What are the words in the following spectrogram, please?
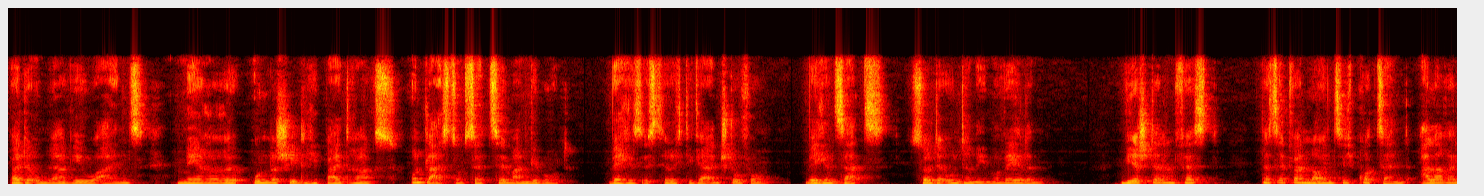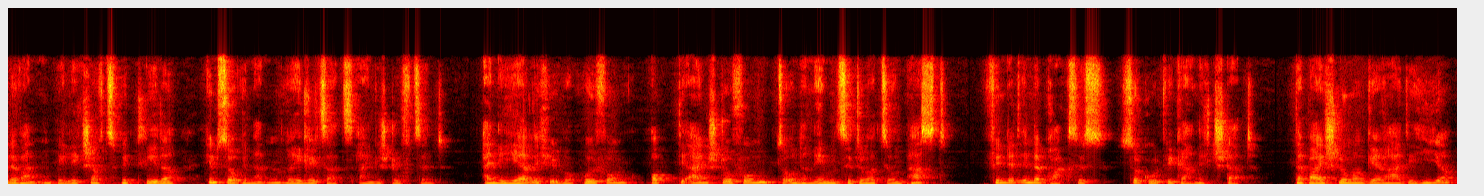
bei der Umlage U1 mehrere unterschiedliche Beitrags- und Leistungssätze im Angebot. Welches ist die richtige Einstufung? Welchen Satz soll der Unternehmer wählen? Wir stellen fest, dass etwa 90 Prozent aller relevanten Belegschaftsmitglieder im sogenannten Regelsatz eingestuft sind. Eine jährliche Überprüfung, ob die Einstufung zur Unternehmenssituation passt, findet in der Praxis so gut wie gar nicht statt. Dabei schlummern gerade hier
